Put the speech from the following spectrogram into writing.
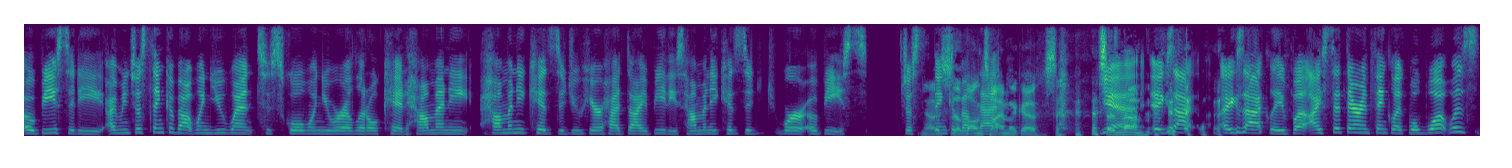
obesity. I mean, just think about when you went to school when you were a little kid. How many how many kids did you hear had diabetes? How many kids did were obese? Just no, think about a long that. time ago. So, so yeah, exactly, exactly. But I sit there and think like, well, what was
